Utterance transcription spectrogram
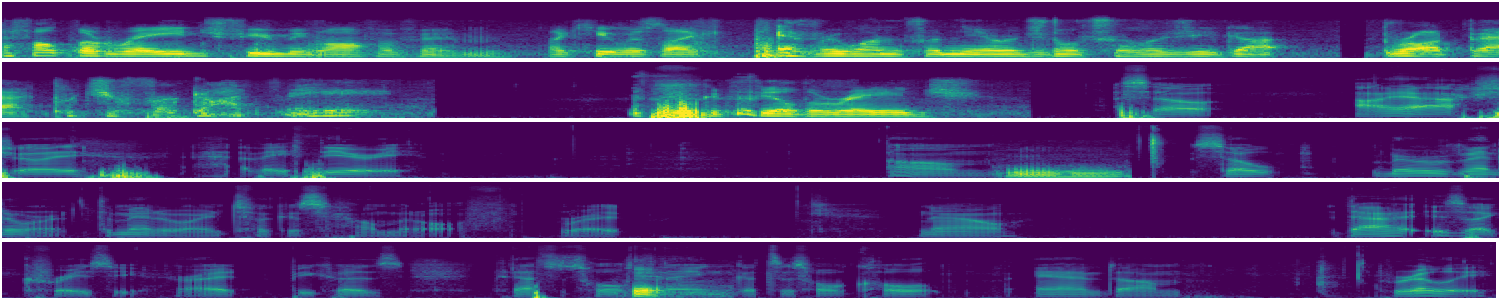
I felt the rage fuming off of him. Like he was like, everyone from the original trilogy got brought back, but you forgot me. You could feel the rage. So, I actually have a theory. Um, hmm so remember Mandalorian? The Mandalorian took his helmet off, right? Now, that is like crazy, right? Because that's his whole Yeah. thing. That's his whole cult, and um, really,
